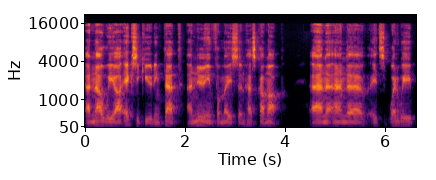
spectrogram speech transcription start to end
and now we are executing that and new information has come up and and uh, it's when we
